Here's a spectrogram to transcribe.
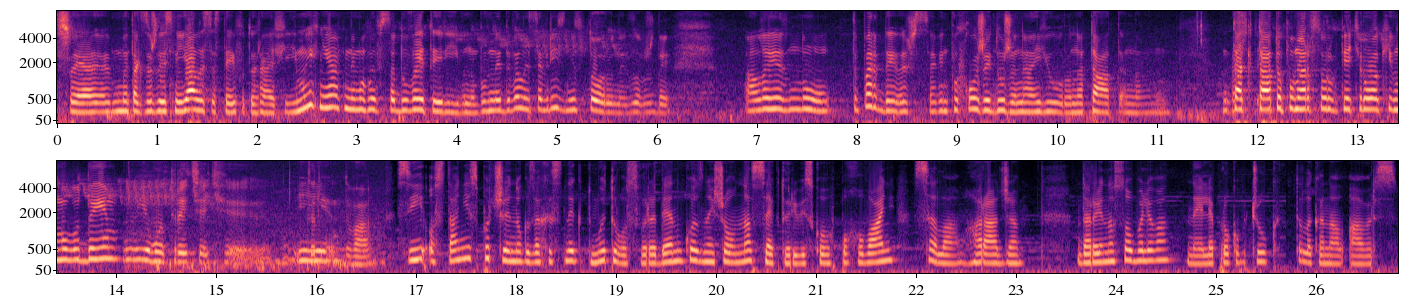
Ще ми так завжди сміялися з тієї фотографії. І ми їх ніяк не могли всадовити рівно, бо вони дивилися в різні сторони завжди. Але ну, тепер дивишся, він похожий дуже на Юру, на тата. На... ну, Так, тато помер в 45 років молодим. Ну, йому 32. Свій останній спочинок захисник Дмитро Свириденко знайшов на секторі військових поховань села Гараджа. Дарина Соболєва, Неля Прокопчук, телеканал Аверс.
